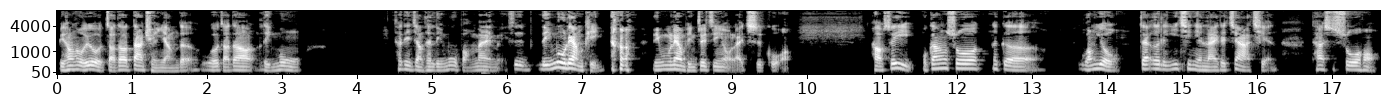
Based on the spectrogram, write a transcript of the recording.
比方说，我又有找到大泉洋的，我有找到铃木，差点讲成铃木保奈美，是铃木亮平，铃木亮平最近有来吃过。好，所以我刚刚说那个网友在二零一七年来的价钱，他是说，哦，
